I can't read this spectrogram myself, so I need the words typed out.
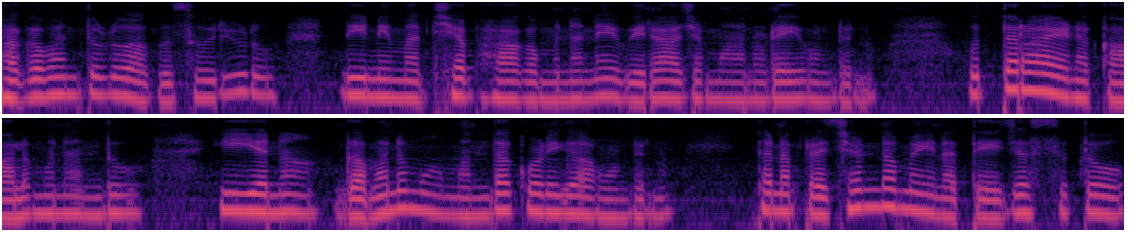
భగవంతుడు అగు సూర్యుడు దీని మధ్య భాగముననే విరాజమానుడై ఉండును. ఉత్తరాయణ కాలమునందు ఈయన గమనము మందకొడిగా ఉండును. తన ప్రచండమైన తేజస్సుతో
